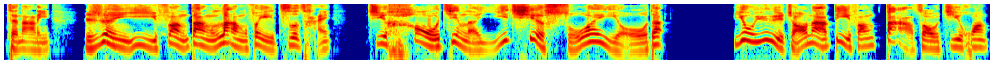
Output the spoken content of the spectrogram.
在那里。”任意放荡，浪费资财，既耗尽了一切所有的，又遇着那地方大遭饥荒，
